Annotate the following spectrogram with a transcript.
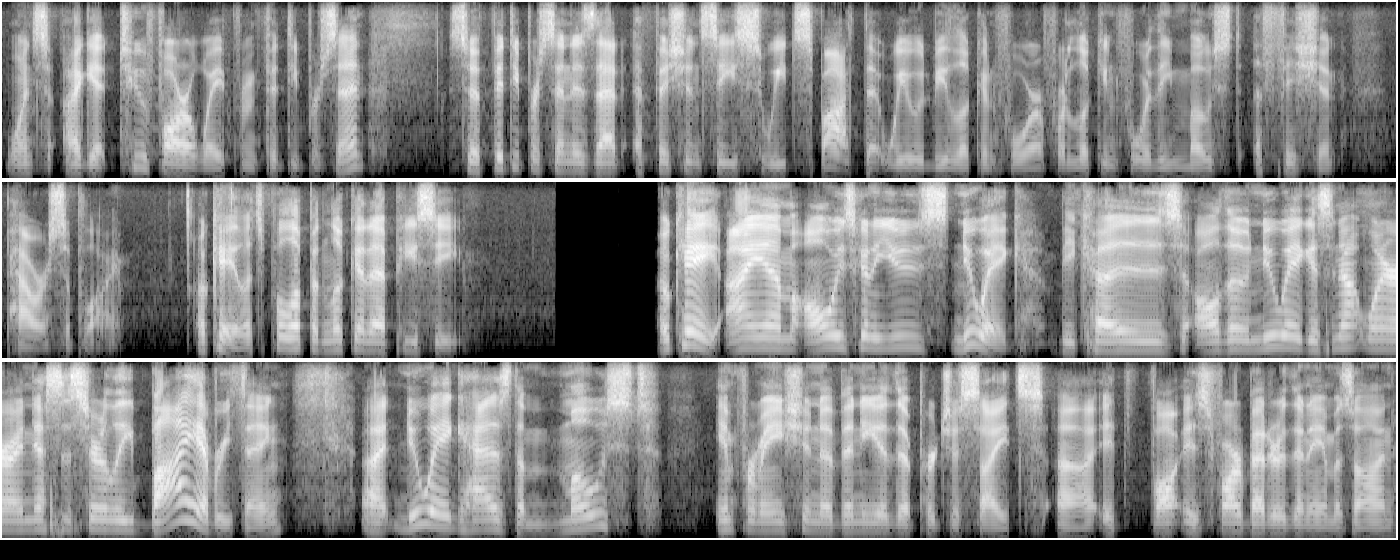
once I get too far away from 50%. So 50% is that efficiency sweet spot that we would be looking for if we're looking for the most efficient power supply. Okay, let's pull up and look at a PC. Okay, I am always going to use Newegg because although Newegg is not where I necessarily buy everything, uh, Newegg has the most information of any of the purchase sites. Uh, it fa is far better than Amazon,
